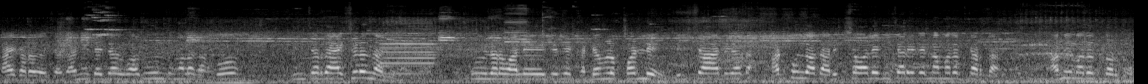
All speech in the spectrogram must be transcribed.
काय करावं याच्यात? आणि त्याच्या बाजून तुम्हाला सांगतो तीन चारदा ॲक्सिडेंट झाले. टू व्हीलरवाले ते जे खड्ड्यामुळे पडले रिक्षा त्याच्यात अडकून जातात. रिक्षावाले बिचारे त्यांना मदत करतात. आम्ही मदत करतो.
